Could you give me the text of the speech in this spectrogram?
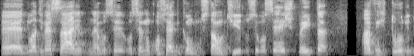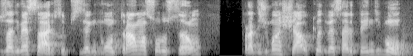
é, do adversário. Né? Você, você não consegue conquistar um título se você respeita a virtude dos adversários. Você precisa encontrar uma solução para desmanchar o que o adversário tem de bom.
